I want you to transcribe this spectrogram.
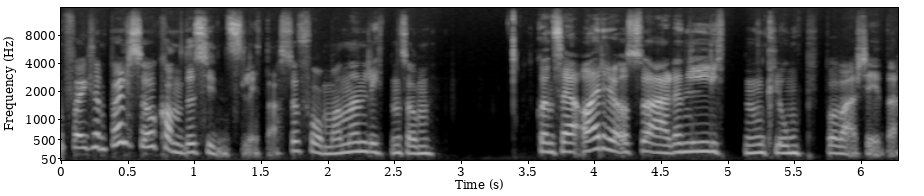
for eksempel, så kan det synes litt, da. Så får man en liten sånn Du kan se arr, og så er det en liten klump på hver side.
